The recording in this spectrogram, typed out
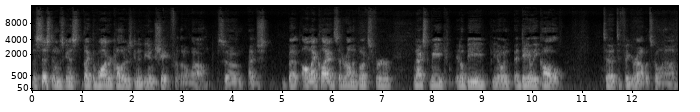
the system is going to like the watercolor is going to be in shape for a little while. So I just, but all my clients that are on the books for next week, it'll be you know a, a daily call to to figure out what's going on.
